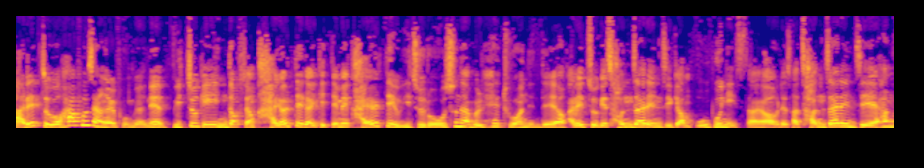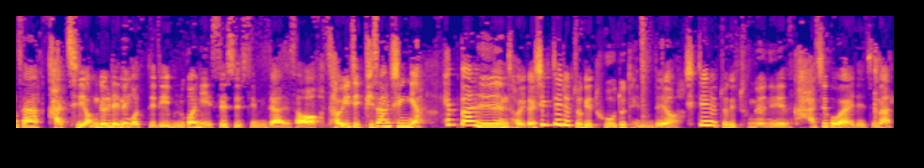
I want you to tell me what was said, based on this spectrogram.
아래쪽 하부장을 보면은 위쪽에 인덕션 가열대가 있기 때문에 가열대 위주로 수납을 해 두었는데요. 아래쪽에 전자레인지 겸 오븐이 있어요. 그래서 전자레인지에 항상 같이 연결되는 것들이 물건이 있을 수 있습니다. 그래서 저희 집 비상식량 햇반은 저희가 식재료 쪽에 두어도 되는데요. 식재료 쪽에 두면은 가지고 와야 되지만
